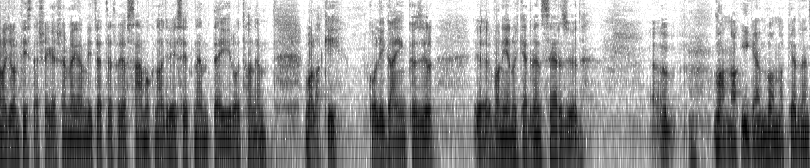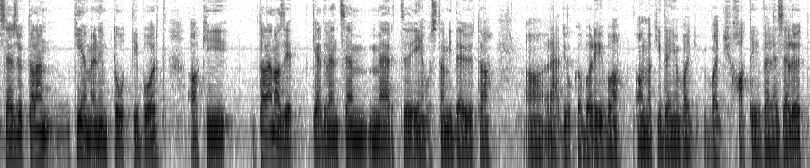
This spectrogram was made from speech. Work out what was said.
Nagyon tisztességesen megemlítetted, hogy a számok nagy részét nem te írod, hanem valaki kollégáink közül. Van ilyen, hogy kedvenc szerződ? Vannak, igen, vannak kedvenc szerzők. Talán kiemelném Tóth Tibort, aki talán azért kedvencem, mert én hoztam ide őt a, a rádiókabaréba annak idején, vagy, vagy hat évvel ezelőtt,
